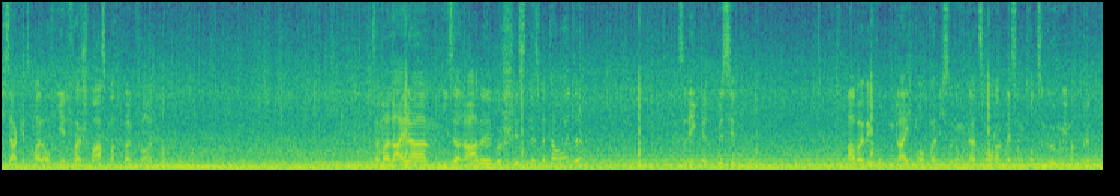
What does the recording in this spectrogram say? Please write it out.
ich sag jetzt mal, auf jeden Fall Spaß macht beim Fahren. Jetzt haben wir leider miserabel beschissenes Wetter heute. Es regnet ein bisschen. Aber wir gucken gleich mal, ob wir nicht so eine 100-200 Messung trotzdem irgendwie machen können.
